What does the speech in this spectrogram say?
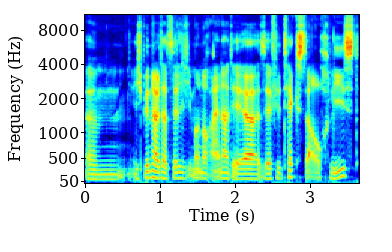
ähm, ich bin halt tatsächlich immer noch einer, der sehr viel Texte auch liest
